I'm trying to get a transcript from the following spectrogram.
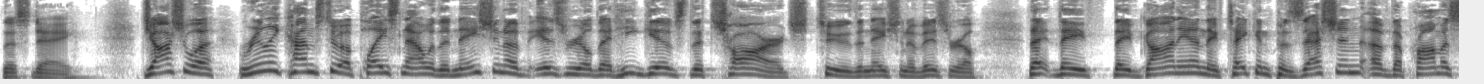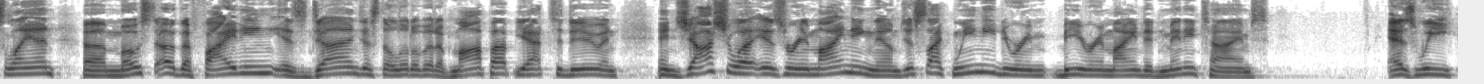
this day. Joshua really comes to a place now with the nation of Israel that he gives the charge to the nation of Israel. They, they've, they've gone in, they've taken possession of the promised land. Uh, most of the fighting is done, just a little bit of mop up yet to do. And, and Joshua is reminding them, just like we need to re- be reminded many times as we,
